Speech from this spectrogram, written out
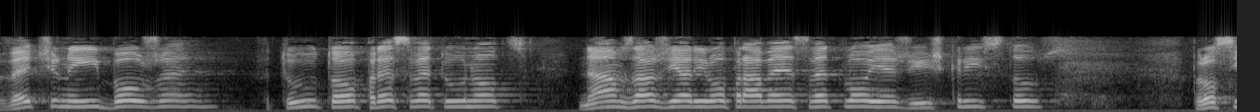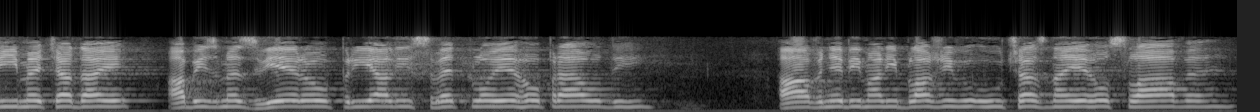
Večný Bože, v túto presvetú noc nám zažiarilo pravé svetlo Ježíš Kristus. Prosíme ťa, daj, aby sme s vierou prijali svetlo Jeho pravdy a v nebi mali blaživú účasť na Jeho sláve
